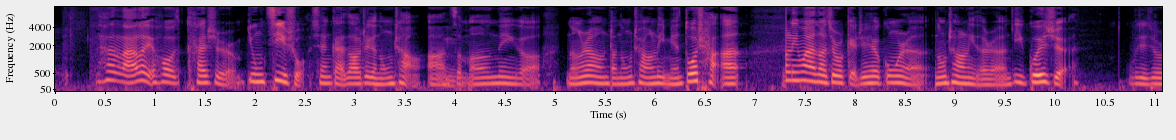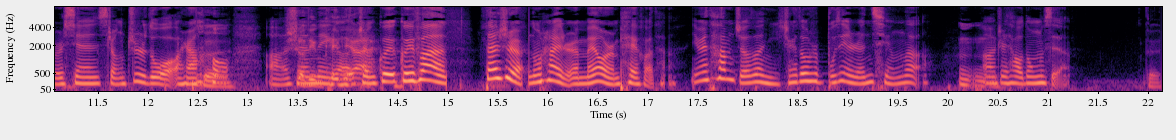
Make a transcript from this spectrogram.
他来了以后，开始用技术先改造这个农场啊，嗯怎么那个能让农场里面多产？另外呢，就是给这些工人、农场里的人立规矩，估计就是先整制度，然后啊，先那个整规规范。但是农场里的人没有人配合他，因为他们觉得你这都是不近人情的。嗯嗯啊，这套东西。对，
